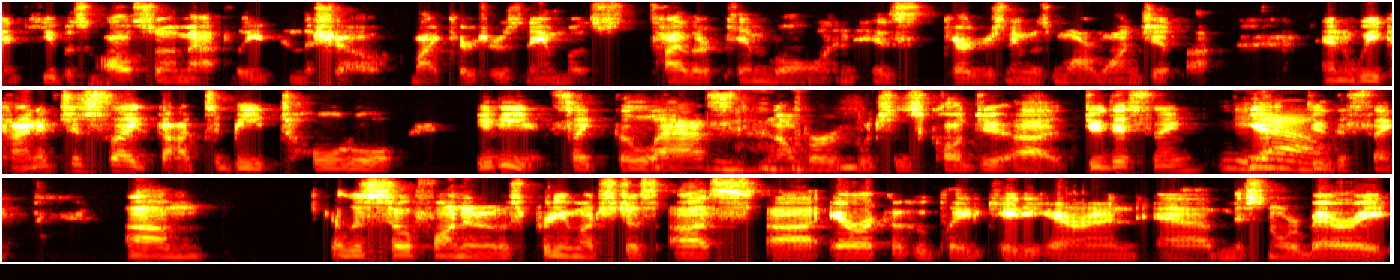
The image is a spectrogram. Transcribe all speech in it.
and he was also a mathlete in the show. My character's name was Tyler Kimball, and his character's name was Marwan Jitla, and we kind of just like got to be total idiots. Like the last number, which is called "Do uh, Do This Thing," Yeah. do this thing. Um, it was so fun, and it was pretty much just us, uh, Erika, who played Cady Heron, uh, Miss Norbury,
